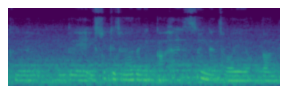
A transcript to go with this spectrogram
그 무대에 익숙해져야 되니까 할 수 있는 저의 어떤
